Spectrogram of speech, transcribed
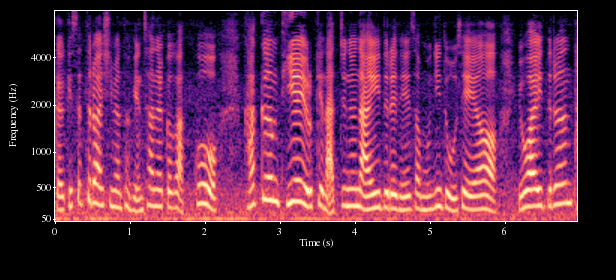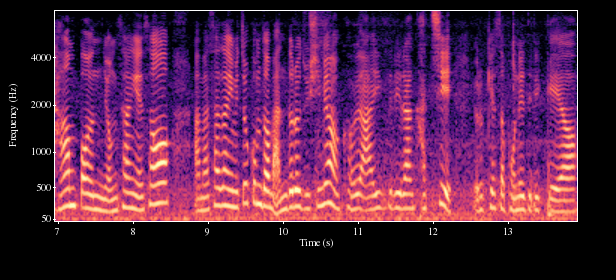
그러니까 이렇게 세트로 하시면 더 괜찮을 것 같고 가끔 뒤에 이렇게 놔두는 아이들에 대해서 문의도 오세요. 요 아이들은 다음번 영상에서 아마 사장님이 조금 더 만들어 주시면 그 아이들이랑 같이 이렇게 해서 보내드릴게요.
